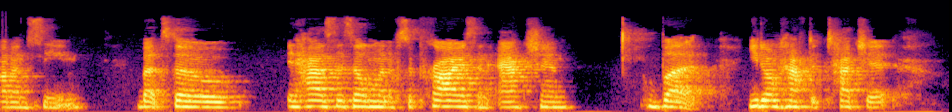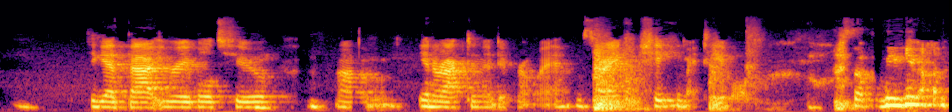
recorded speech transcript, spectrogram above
not unseen. But so it has this element of surprise and action but you don't have to touch it to get that. You're able to um, interact in a different way. I'm sorry i keep shaking my table. Stop leaning on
